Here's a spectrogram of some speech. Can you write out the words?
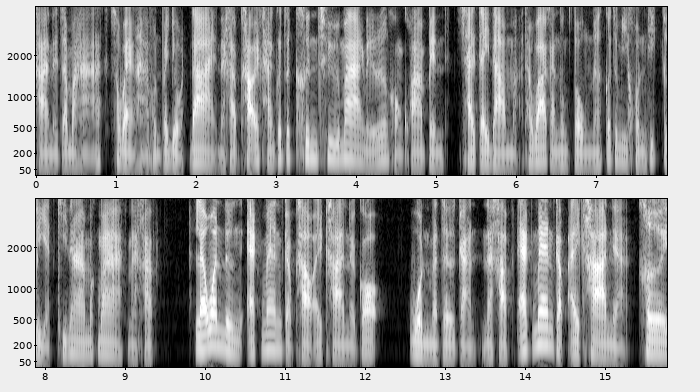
คานเนี่ยจะมาหาแสวงหาผลประโยชน์ได้นะครับคาร์ลไอคานก็จะขึ้นชื่อมากในเรื่องของความเป็นชายใจดำอะถ้าว่ากันตรงๆนะก็จะมีคนที่เกลียดขี้หน้ามากๆนะครับแล้ววันหนึ่งแอคแมนกับคาร์ลไอคานเนี่ยก็วนมาเจอกันนะครับแอคแมนกับไอคานเนี่ยเคย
